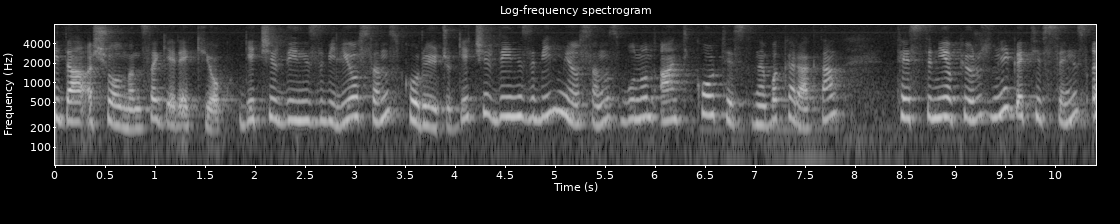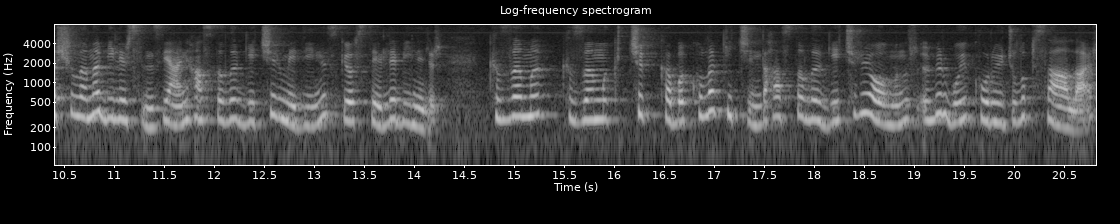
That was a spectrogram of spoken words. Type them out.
Bir daha aşı olmanıza gerek yok. Geçirdiğinizi biliyorsanız koruyucu. Geçirdiğinizi bilmiyorsanız bunun antikor testine bakaraktan testini yapıyoruz. Negatifseniz aşılanabilirsiniz. Yani hastalığı geçirmediğiniz gösterilebilir. Kızamık, kızamıkçık, kaba kulak içinde hastalığı geçiriyor olmanız ömür boyu koruyuculuk sağlar.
